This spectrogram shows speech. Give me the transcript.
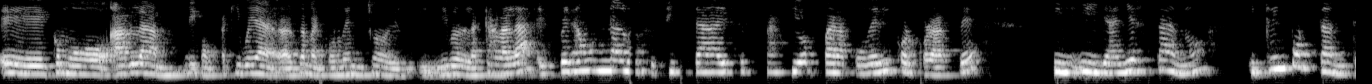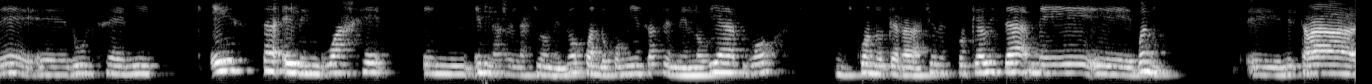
eh, como habla, digo, aquí voy a, ahorita me acordé mucho del libro de la Cábala, espera una lucecita, ese espacio para poder incorporarse y, y ahí está, ¿no? Y qué importante, eh, Dulce, ni está el lenguaje en, en, las relaciones, ¿no? Cuando comienzas en el noviazgo, cuando te relaciones, porque ahorita me, eh, bueno, eh, me estaba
